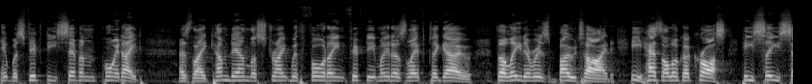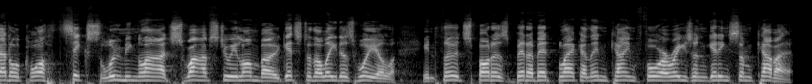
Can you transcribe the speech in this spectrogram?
It was 57.8 as they come down the straight with 1450 metres left to go. The leader is Beautide. He has a look across. He sees Saddlecloth 6 looming large. Suave Stewie Lombo gets to the leader's wheel. In third spot is Better Bet Black and then came For a Reason getting some cover.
